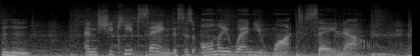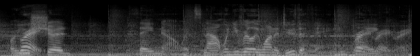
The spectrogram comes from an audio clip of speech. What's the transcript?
Mm-hmm. And she keeps saying this is only when you want to say no, or you Right. should say no. It's not when you really want to do the thing. right, Like, right, right.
